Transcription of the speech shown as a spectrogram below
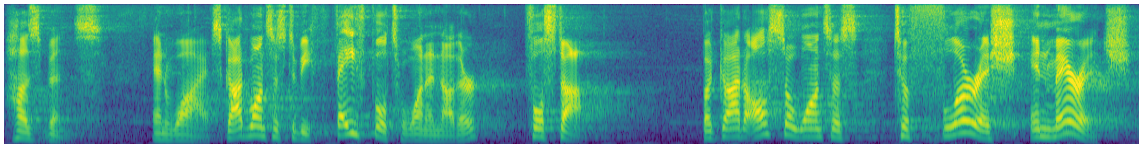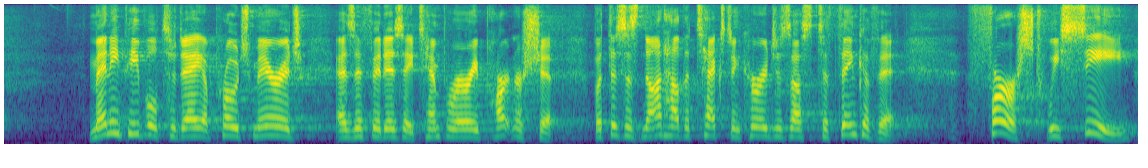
husbands and wives. God wants us to be faithful to one another, full stop. But God also wants us to flourish in marriage. Many people today approach marriage as if it is a temporary partnership, but this is not how the text encourages us to think of it. First, we see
